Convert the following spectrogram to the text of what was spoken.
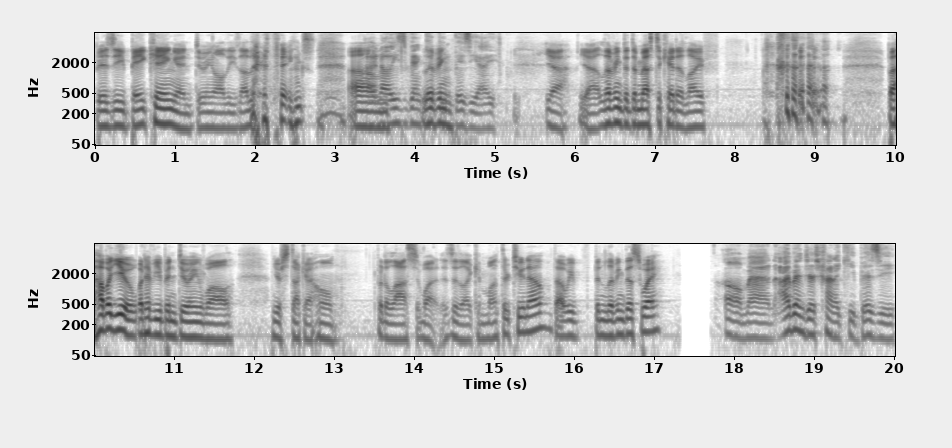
busy baking and doing all these other things. Um, I know he's been living- busy. I Yeah, yeah, living the domesticated life. but how about you? What have you been doing while you're stuck at home for the last what? Is it like a month or two now that we've been living this way? oh man, I've been just trying to keep busy.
